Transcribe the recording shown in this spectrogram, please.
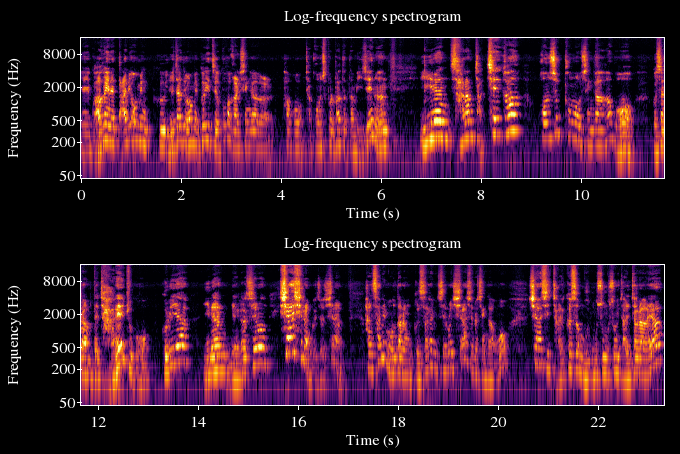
예, 과거에는 딸이 오면 그 여자들이 오면 거기서 구박할 생각을 하고 자꾸 혼수품을 받았다면 이제는 이런 사람 자체가 혼수품으로 생각하고 그 사람한테 잘해주고 그래야 인한 내가 새로운 씨앗이란 거죠 씨앗. 한 사람이 온다는 그 사람이 새로운 씨앗이라고 생각하고 씨앗이 잘 커서 무- 무숭무숭 잘 자라야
